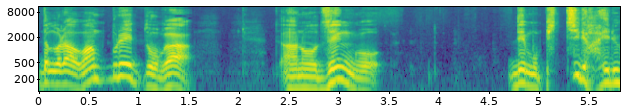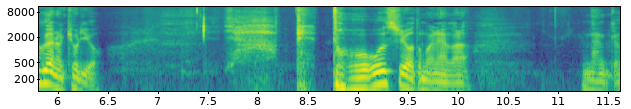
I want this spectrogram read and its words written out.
だから、ワンプレートが、あの、前後、でもぴっちり入るぐらいの距離よ。どうしようと思いながら。なんか、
